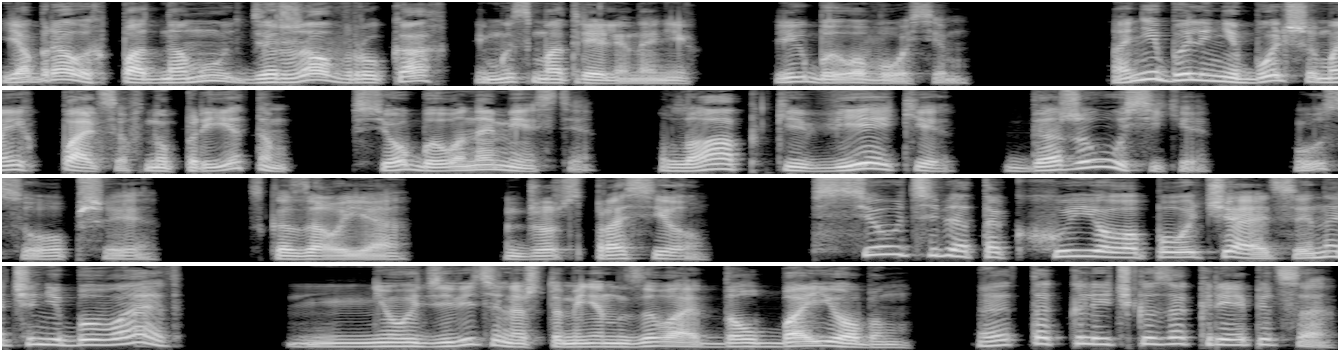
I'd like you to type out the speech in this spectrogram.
Я брал их по одному, держал в руках, и мы смотрели на них. Их было восемь. Они были не больше моих пальцев, но при этом все было на месте. Лапки, веки, даже усики. Усопшие, сказал я. Джордж спросил. «Все у тебя так хуево получается, иначе не бывает?» Неудивительно, что меня называют долбоебом. Эта кличка закрепится.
